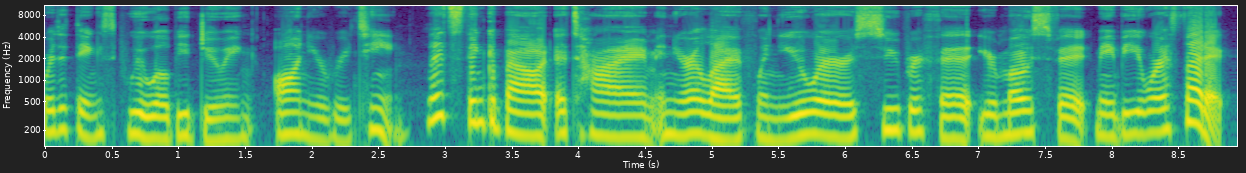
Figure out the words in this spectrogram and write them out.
or the things we will be doing on your routine. Let's think about a time in your life when you were super fit, your most fit, maybe you were athletic,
